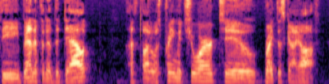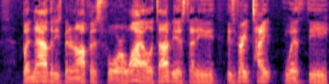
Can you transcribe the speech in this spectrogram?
the benefit of the doubt. I thought it was premature to write this guy off. But now that he's been in office for a while, it's obvious that he is very tight with the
